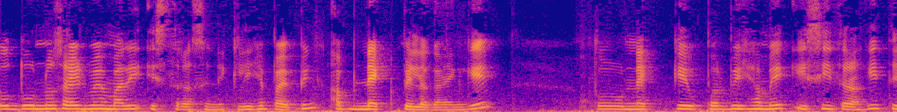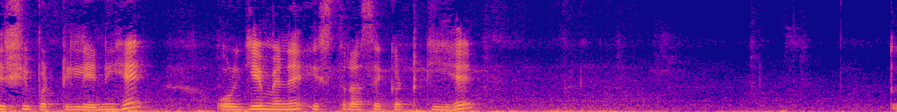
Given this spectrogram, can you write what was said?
तो दोनों साइड में हमारी इस तरह से निकली है पाइपिंग। अब नेक पे लगाएँगे। तो नेक के ऊपर भी हमें इसी तरह की तिरछी पट्टी लेनी है और ये मैंने इस तरह से कट की है। तो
